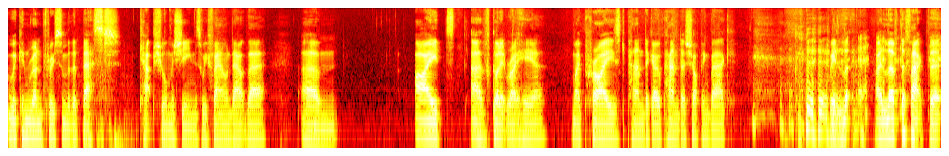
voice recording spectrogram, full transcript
we can run through some of the best capsule machines we found out there. Um, I have got it right here. My prized Panda Go Panda shopping bag. we lo- I love the fact that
